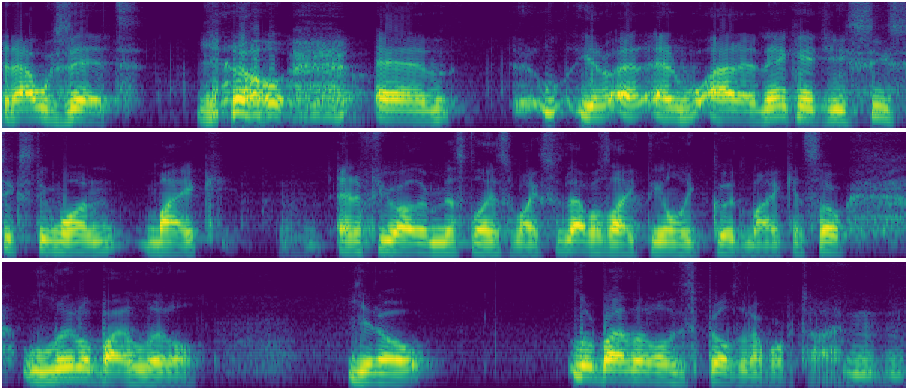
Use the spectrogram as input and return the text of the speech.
And that was it, you know? And, you know, and, and I had an AKG C61 mic and a few other miscellaneous mics. So that was like the only good mic. And so little by little, you know, little by little, just built it up over time.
